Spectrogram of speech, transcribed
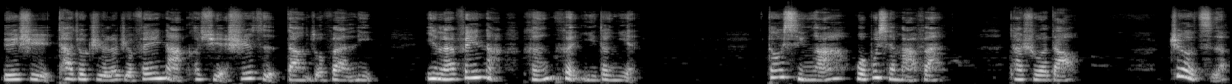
于是他就指了指菲娜和雪狮子当做范例，引来菲娜狠狠一瞪眼。都行啊，我不嫌麻烦。”他说道。这次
